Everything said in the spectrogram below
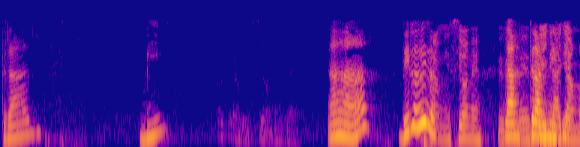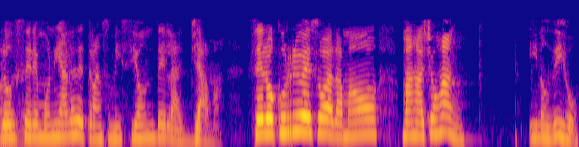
trans... Ajá. Dilo, dilo. Transmisiones. que Las de- de transmisi- la llama. los ceremoniales de transmisión de la llama. Se le ocurrió eso al amado Mahashohan y nos dijo,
